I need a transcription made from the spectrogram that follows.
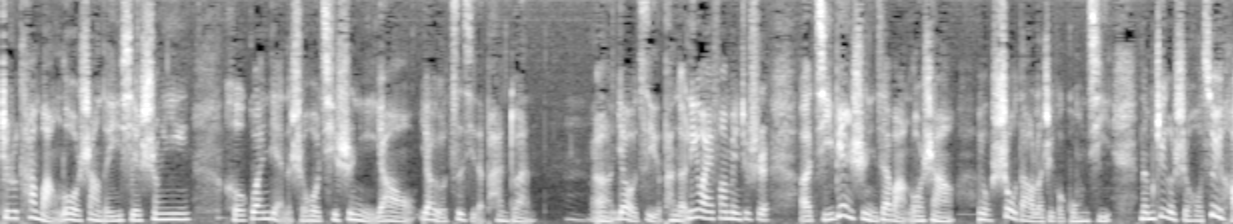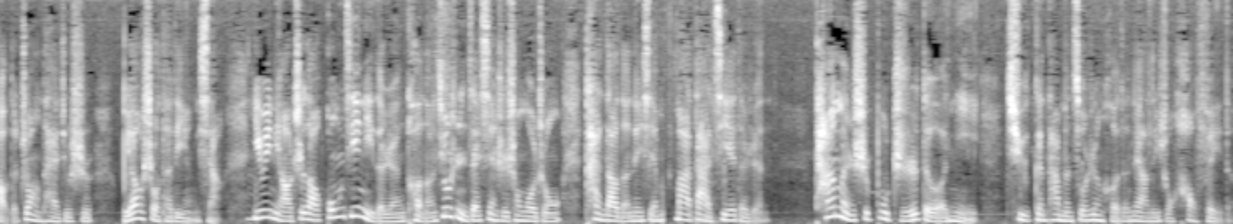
就是看网络上的一些声音和观点的时候，其实你要要有自己的判断。嗯，要有自己的判断。另外一方面就是，呃，即便是你在网络上又受到了这个攻击，那么这个时候最好的状态就是不要受他的影响，因为你要知道，攻击你的人可能就是你在现实生活中看到的那些骂大街的人，他们是不值得你去跟他们做任何的那样的一种耗费的。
